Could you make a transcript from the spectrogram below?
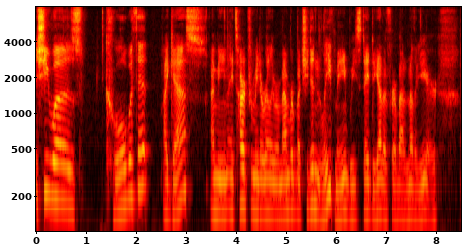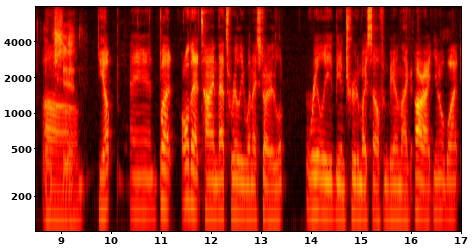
she was cool with it, I guess. I mean, it's hard for me to really remember, but she didn't leave me. We stayed together for about another year. Oh, shit. Um, Yep. And but all that time, that's really when I started really being true to myself and being like, all right, you know what,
